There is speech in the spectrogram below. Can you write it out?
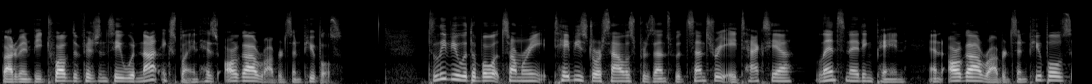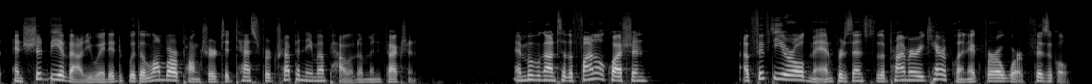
Vitamin B12 deficiency would not explain his Argyll Robertson pupils. To leave you with a bullet summary, tabes dorsalis presents with sensory ataxia, lancinating pain, and Argyll Robertson pupils and should be evaluated with a lumbar puncture to test for treponema pallidum infection. And moving on to the final question A 50 year old man presents to the primary care clinic for a work physical.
